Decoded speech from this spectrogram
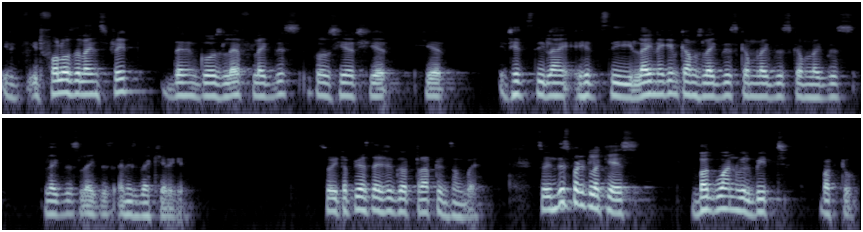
it, it follows the line straight, then it goes left like this, it goes here, here, here, it hits the line hits the line again comes like this come like this come like this like this like this and is back here again so it appears that it got trapped in some way so in this particular case bug 1 will beat bug 2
